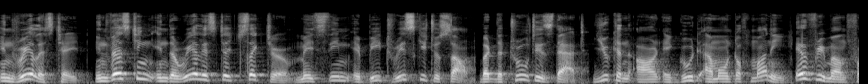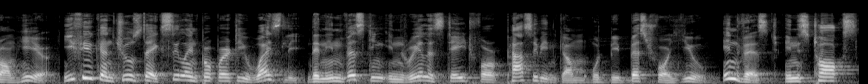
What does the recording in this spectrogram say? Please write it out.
in real estate. Investing in the real estate sector may seem a bit risky to some, but the truth is that you can earn a good amount of money every month from here. If you can choose the excellent property wisely, then investing in real estate for passive income would be best for you. Invest in stocks,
